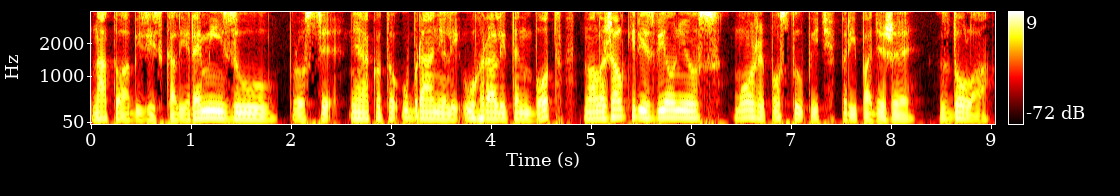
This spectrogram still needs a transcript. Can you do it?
na to, aby získali remízu, proste nejako to ubránili, uhrali ten bod. No ale Žalkiris Vilnius môže postúpiť v prípade, že zdolá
